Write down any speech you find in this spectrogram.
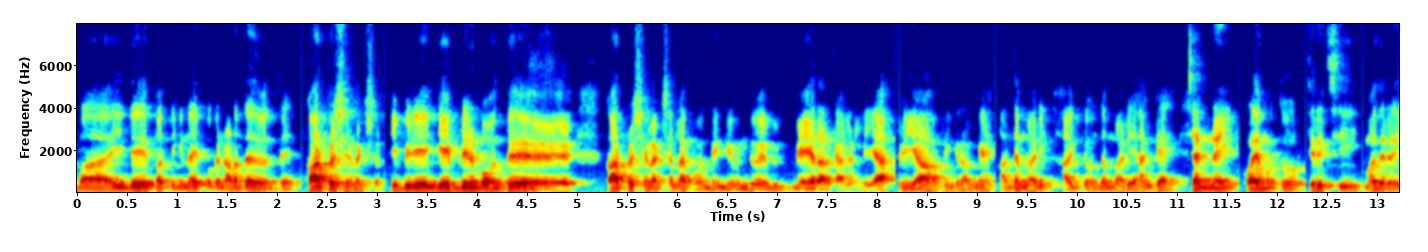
ப- இது பார்த்தீங்கன்னா இப்போ நடந்தது வந்து கார்ப்பரேஷன் எலெக்ஷன் இப்படி இங்கே எப்படி நம்ம வந்து கார்ப்பரேஷன் எலெக்ஷன்ல இப்போ வந்து இங்கே வந்து மேயராக இருக்காங்க இல்லையா? பிரியா அப்படிங்கிறவங்க. அந்த மாதிரி அதுக்கு தகுந்த மாதிரி அங்கே சென்னை கோயம்புத்தூர் திருச்சி மதுரை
